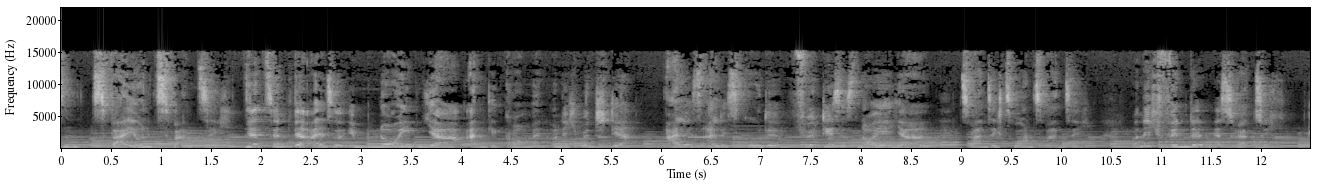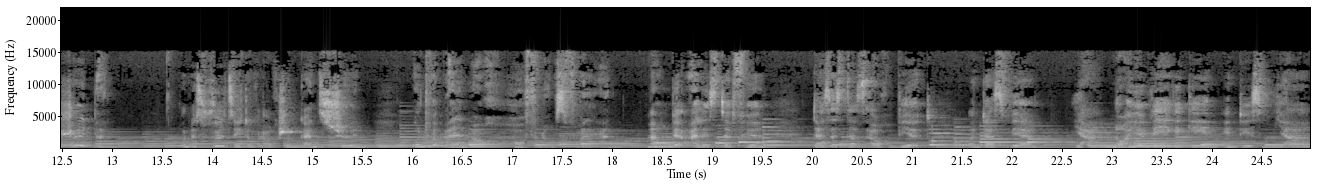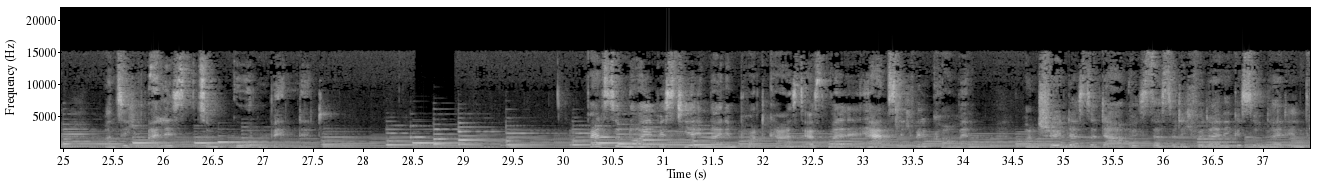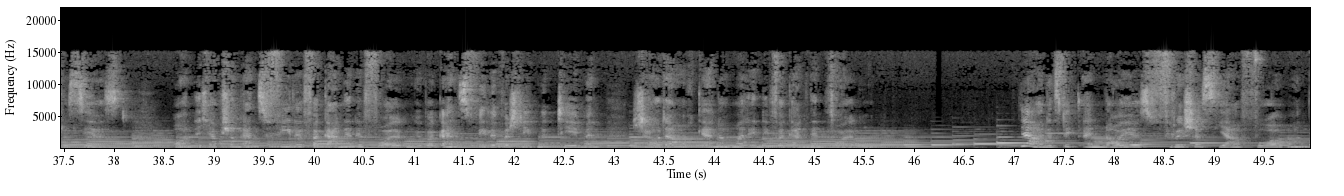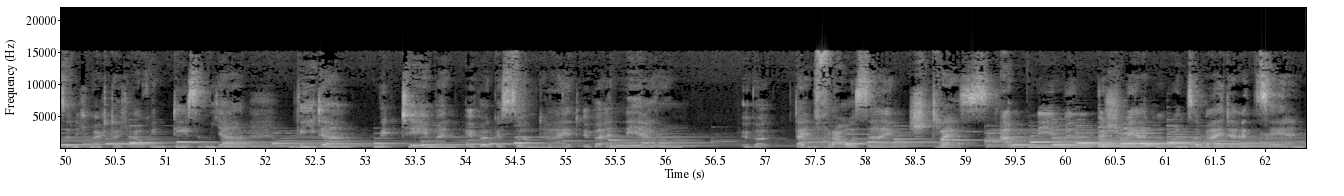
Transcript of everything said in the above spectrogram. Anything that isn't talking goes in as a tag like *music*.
2022. Jetzt sind wir also im neuen Jahr angekommen und ich wünsche dir alles, alles Gute für dieses neue Jahr 2022. Und ich finde, es hört sich schön an. Und es fühlt sich doch auch schon ganz schön und vor allem auch hoffnungsvoll an. Machen wir alles dafür, dass es das auch wird und dass wir ja neue Wege gehen in diesem Jahr und sich alles zum Guten wendet. Bist hier in meinem Podcast, erstmal herzlich willkommen und schön, dass du da bist, dass du dich für deine Gesundheit interessierst. Und ich habe schon ganz viele vergangene Folgen über ganz viele verschiedene Themen. Schau da auch gerne nochmal in die vergangenen Folgen. Ja, und jetzt liegt ein neues, frisches Jahr vor uns und ich möchte euch auch in diesem Jahr wieder mit Themen über Gesundheit, über Ernährung, über dein Frausein, Stress, Abnehmen, Beschwerden und so weiter erzählen.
